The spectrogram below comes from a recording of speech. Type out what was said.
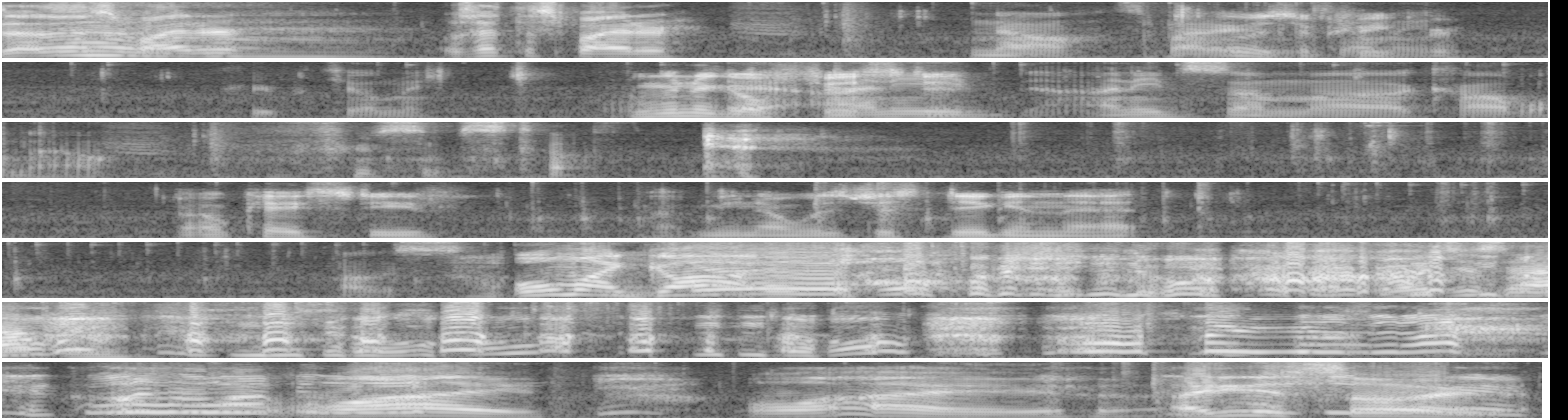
that the spider? Was that the spider? no, spider. It was a didn't me. creeper. Creeper killed me. I'm gonna go Yeah, I fist it. need I need some uh, cobble now for some stuff. Okay, Steve. I mean, I was just digging that. Oh, this- oh, oh my god! Oh, no! What just happened? No! No! Oh Close it off! Close it off! Why? Why? I need a sword.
